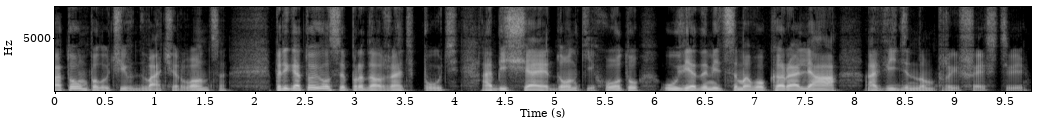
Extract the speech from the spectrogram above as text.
Потом, получив два червонца, приготовился продолжать путь, обещая Дон Кихоту уведомить самого короля о виденном происшествии.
